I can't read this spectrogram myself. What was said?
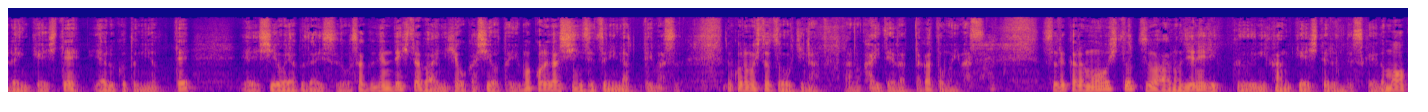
連携してやることによって、えー、使用薬剤数を削減できた場合に評価しようという、まあ、これが新設になっています。でこれも一つ大きなあの改定だったかと思います。はい、それからもう一つはあのジェネリックに関係してるんですけれども、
